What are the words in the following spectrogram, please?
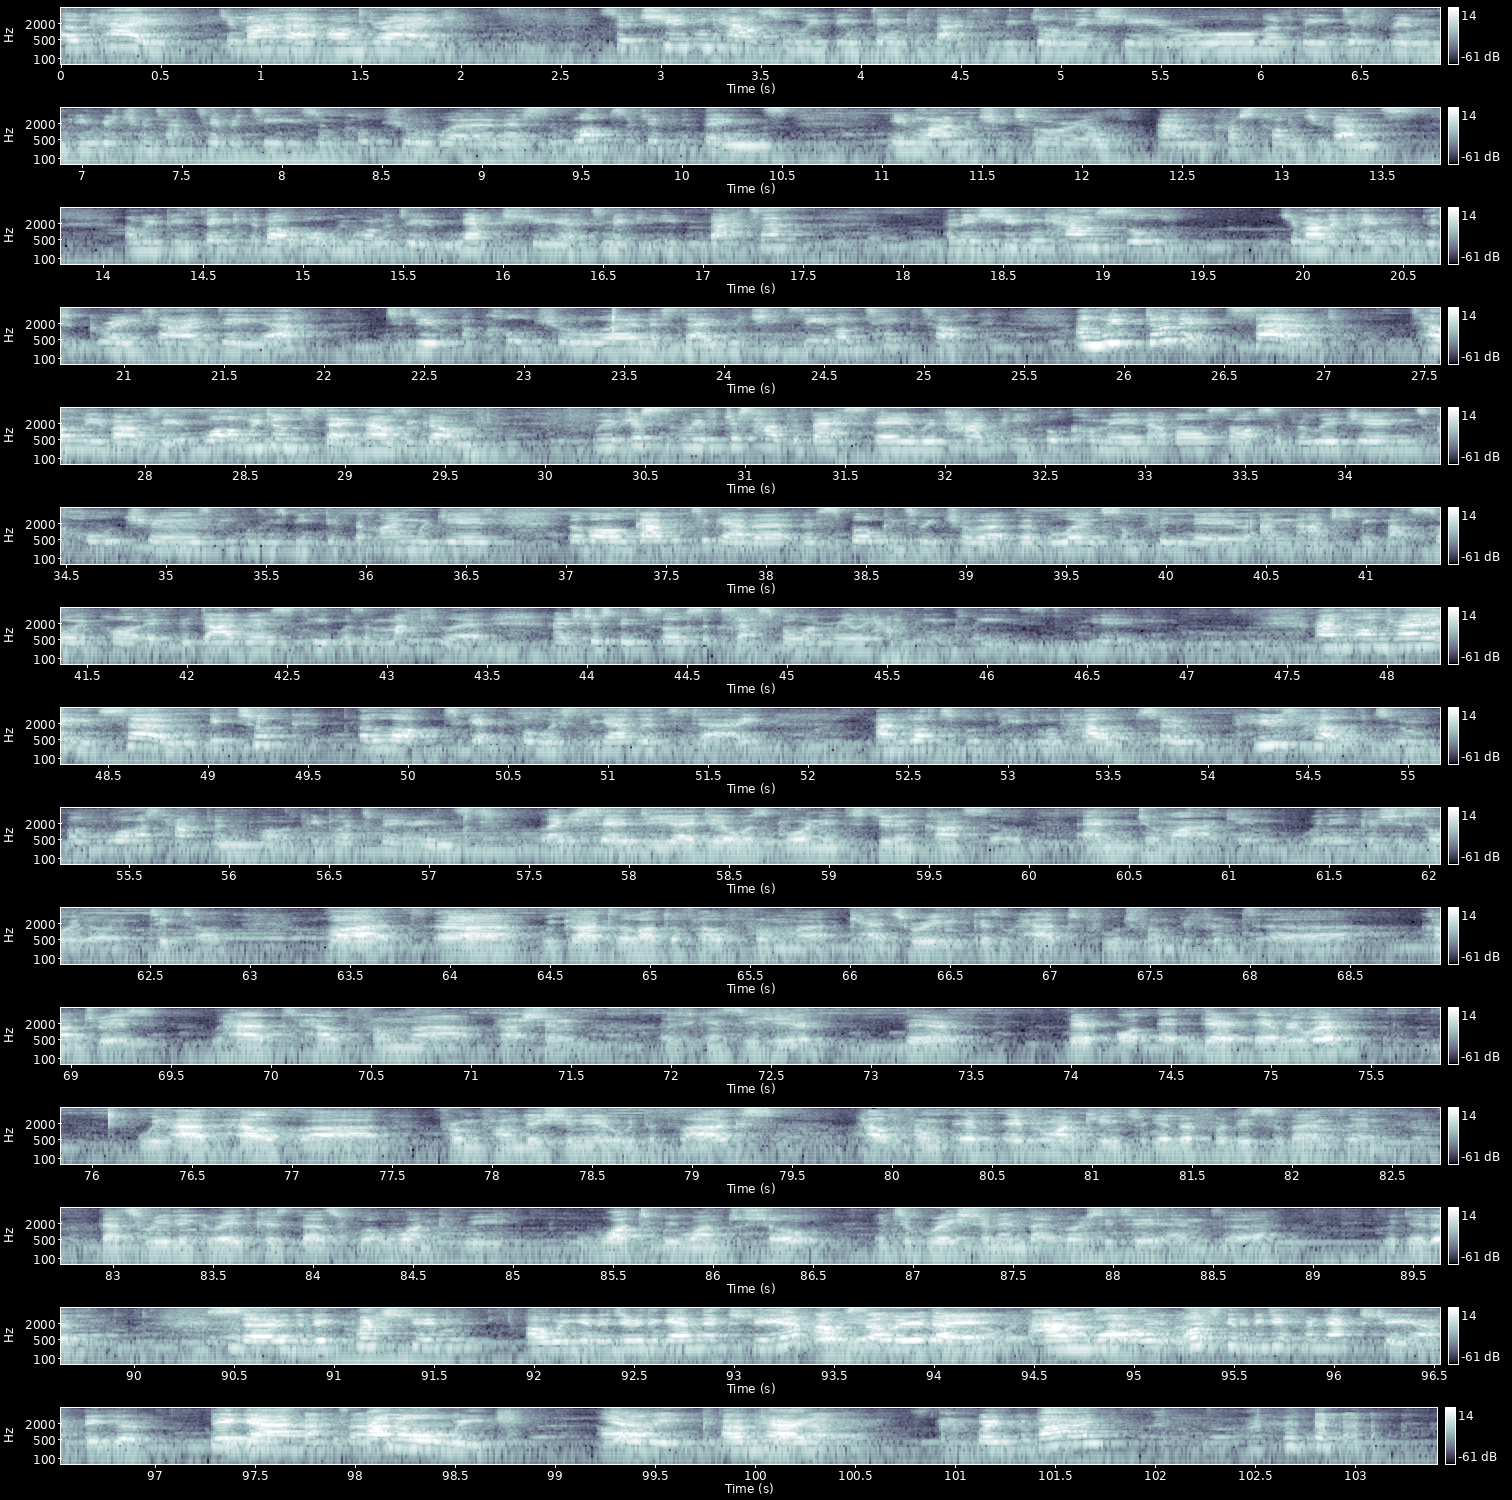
Okay, Jomana, Andrei. So at Student Council we've been thinking about everything we've done this year, all of the different enrichment activities and cultural awareness and lots of different things in line with tutorial and cross-college events. And we've been thinking about what we want to do next year to make it even better. And in Student Council, Jomana came up with this great idea to do a cultural awareness day, which she'd seen on TikTok. And we've done it, so tell me about it. What have we done today and how's it gone? We've just we've just had the best day. We've had people come in of all sorts of religions, cultures, people who speak different languages. They've all gathered together, they've spoken to each other, they've learned something new and I just think that's so important. The diversity was immaculate and it's just been so successful. I'm really happy and pleased. Yay. And Andrei, so it took a lot to get the full list together today and lots of other people have helped. So who's helped and, and what has happened? What have people experienced? Like you said, the idea was born in the student council and Jomana came with it because she saw it on TikTok. But uh, we got a lot of help from uh, catering because we had food from different uh, countries. We had help from uh, fashion, as you can see here, there. They're, all, they're everywhere. We had help uh, from Foundation here with the flags help from ev everyone came together for this event and that's really great because that's what, what we what we want to show integration and diversity and uh, we did it. So the big question are we going to do it again next year? Oh, absolutely. yeah, and absolutely. what what's going to be different next year? Bigger. Bigger, bigger better. and all week. All yeah. week. Okay. Wave goodbye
